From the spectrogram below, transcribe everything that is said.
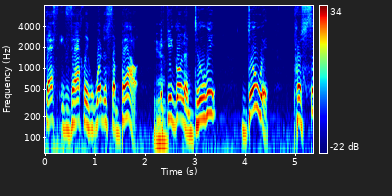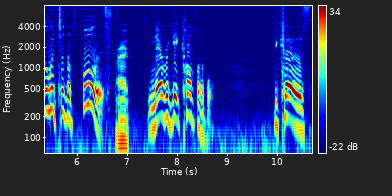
That's exactly what it's about. Yeah. If you're gonna do it, do it. Pursue it to the fullest. Right. Never get comfortable. Because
